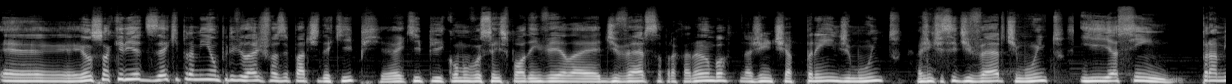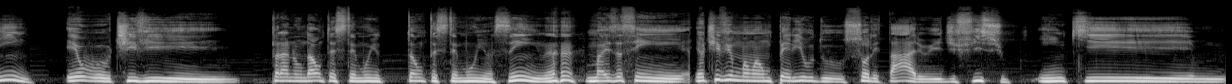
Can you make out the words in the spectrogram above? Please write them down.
É, eu só queria dizer que pra mim é um privilégio fazer parte da equipe. A equipe, como vocês podem ver, ela é diversa pra caramba. A gente aprende muito, a gente se diverte muito. E assim, pra mim, eu tive Pra não dar um testemunho tão testemunho assim, né? Mas assim, eu tive uma- um período solitário e difícil em que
